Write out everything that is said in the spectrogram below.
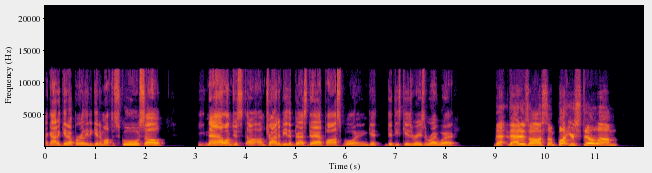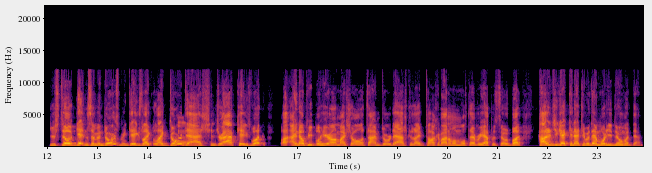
I got to get up early to get him off to school. So now I'm just I'm trying to be the best dad possible and get get these kids raised the right way. That that is awesome. But you're still um you're still getting some endorsement gigs like like DoorDash and DraftKings. What I know people here on my show all the time DoorDash because I talk about them almost every episode. But how did you get connected with them? What are you doing with them?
